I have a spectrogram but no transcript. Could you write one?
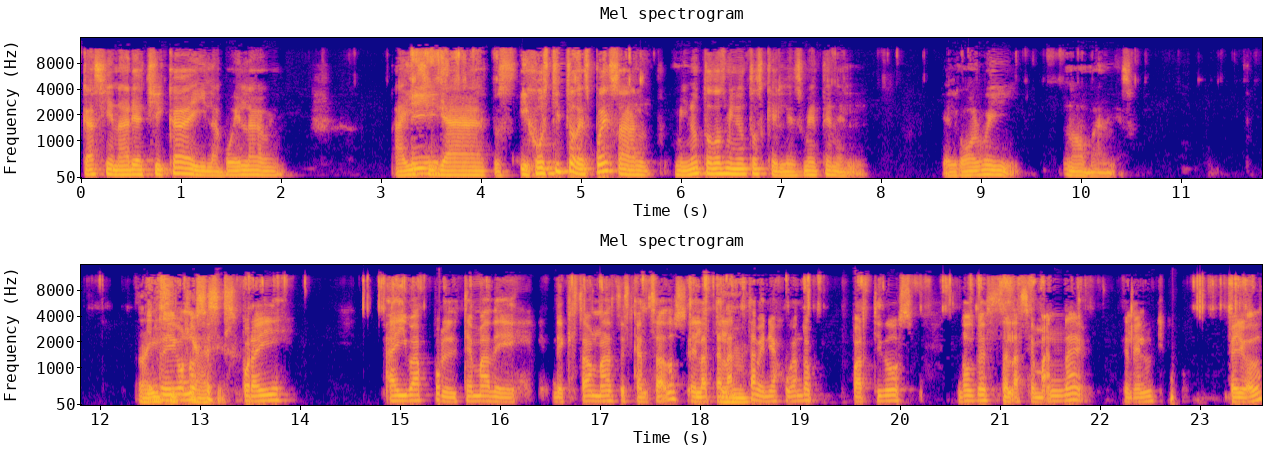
casi en área chica y la abuela, güey. Ahí sí. ya, pues, y justito después, al minuto, dos minutos que les meten el, el gol, güey, no mames. Ahí sí digo, no sé por ahí, ahí va por el tema de, que estaban más descansados. El Atalanta venía jugando partidos dos veces a la semana en el último periodo.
